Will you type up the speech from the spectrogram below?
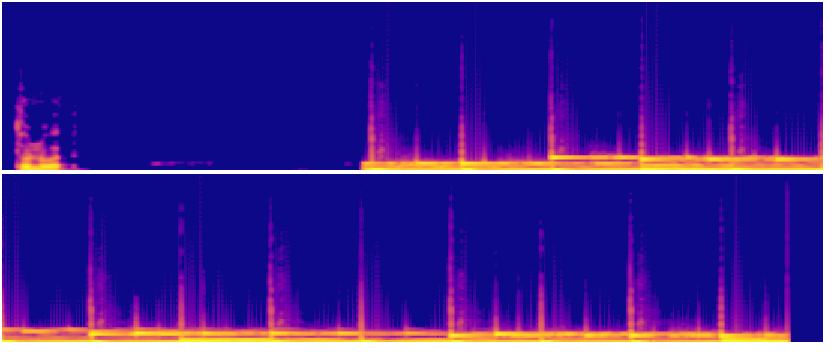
ধন্যবাদ।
